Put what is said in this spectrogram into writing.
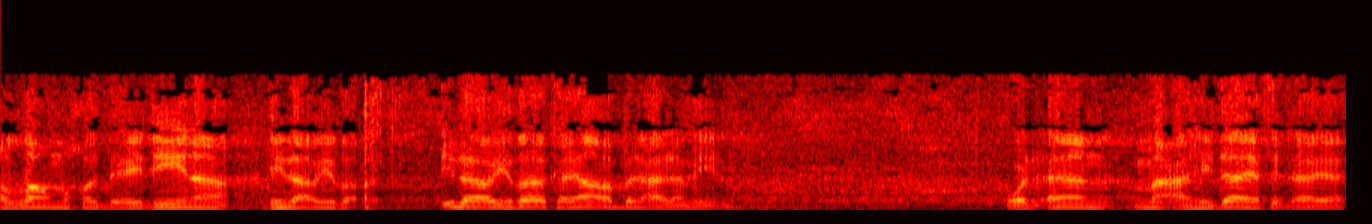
اللهم خذ بأيدينا إلى رضاك إلى رضاك يا رب العالمين. والآن مع هداية الآيات.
